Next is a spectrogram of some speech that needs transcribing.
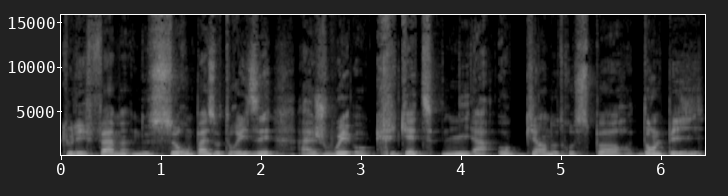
que les femmes ne seront pas autorisées à jouer au cricket ni à aucun autre sport dans le pays.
